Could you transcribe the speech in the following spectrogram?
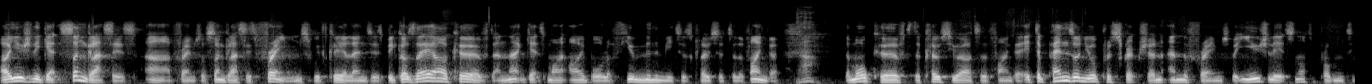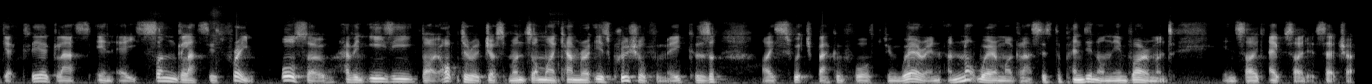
I usually get sunglasses uh, frames or sunglasses frames with clear lenses because they are curved, and that gets my eyeball a few millimeters closer to the finder. Ah. The more curved, the closer you are to the finder. It depends on your prescription and the frames, but usually it's not a problem to get clear glass in a sunglasses frame. Also, having easy diopter adjustments on my camera is crucial for me because I switch back and forth between wearing and not wearing my glasses depending on the environment, inside, outside, etc.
